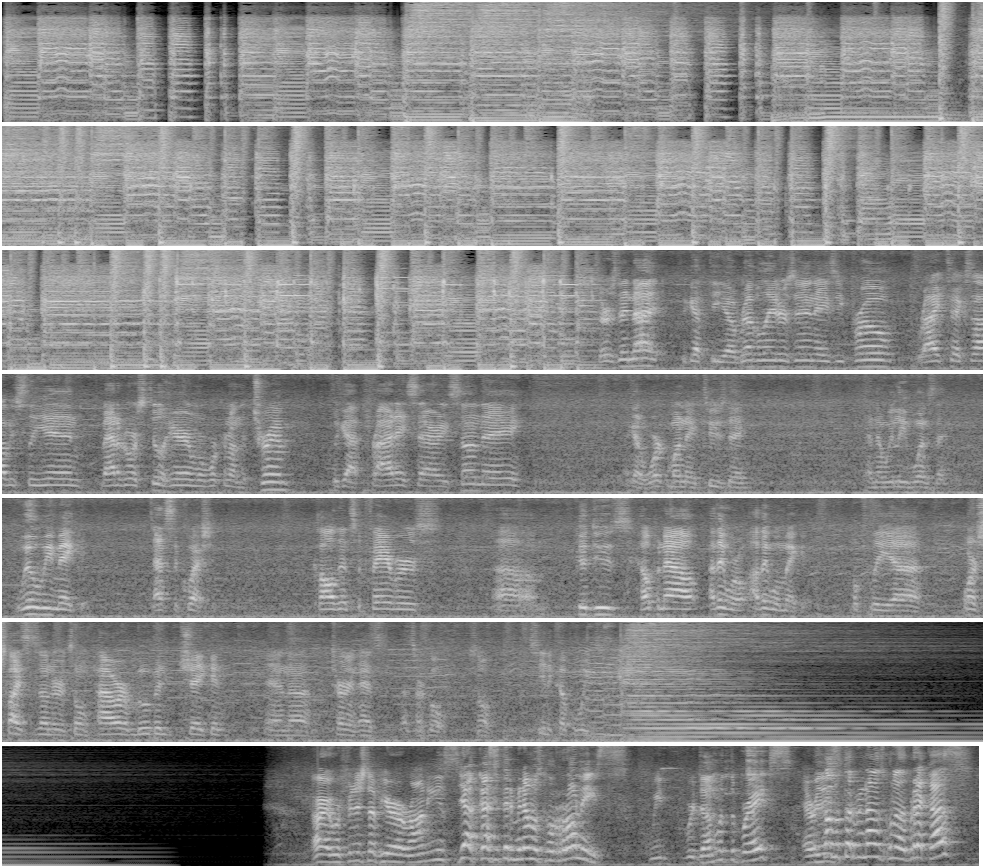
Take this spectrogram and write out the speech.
We got the uh, Revelators in, AZ Pro, Ridetech's obviously in, Matador's still here, and we're working on the trim. We got Friday, Saturday, Sunday. I got to work Monday, Tuesday, and then we leave Wednesday. Will we make it? That's the question. Called in some favors, um, good dudes helping out. I think we're, I think we'll make it. Hopefully, uh, Orange Slice is under its own power, moving, shaking, and uh, turning heads. That's our goal. So, see you in a couple weeks. All right, we're finished up here at Ronnie's. Ya casi terminamos con Ronnie's. We we're done with the brakes. Everything's, Estamos terminados con las brecas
